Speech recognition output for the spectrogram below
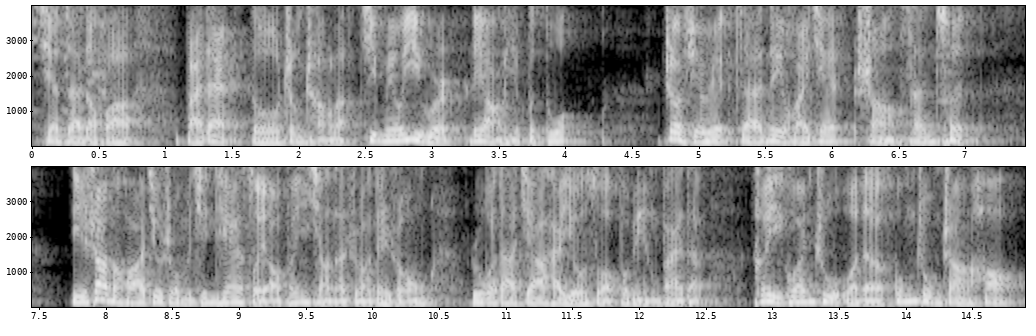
现在的话白带都正常了，既没有异味，量也不多。这穴位在内踝尖上三寸。以上的话就是我们今天所要分享的主要内容。如果大家还有所不明白的，可以关注我的公众账号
